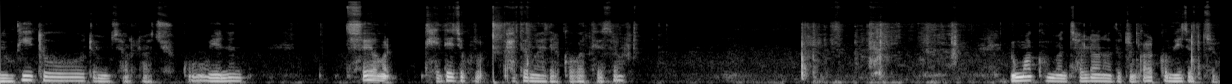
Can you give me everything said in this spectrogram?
여기도 좀 잘라주고 얘는 수영을 대대적으로 다듬어야 될 것 같아서 요만큼만 잘라놔도 좀 깔끔해졌죠.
